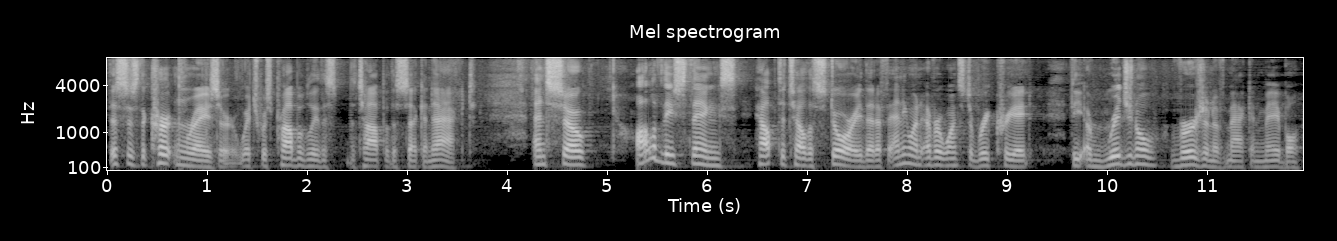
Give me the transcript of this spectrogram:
This is the curtain raiser, which was probably the, the top of the second act. And so all of these things help to tell the story that if anyone ever wants to recreate the original version of Mack and Mabel,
